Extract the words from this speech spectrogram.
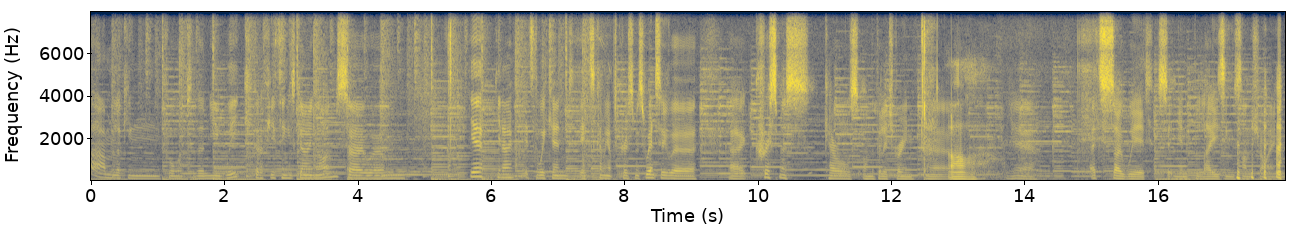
I'm looking forward to the new week. Got a few things going on, so um, yeah, you know, it's the weekend. It's coming up to Christmas. We Went to uh, uh, Christmas carols on the village green. Uh, Oh, Yeah, it's so weird sitting in blazing sunshine.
